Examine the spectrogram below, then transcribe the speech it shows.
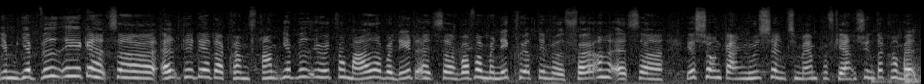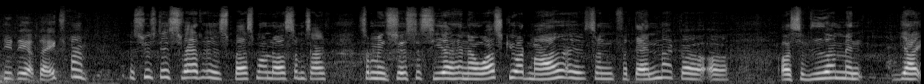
jamen, jeg ved ikke, altså, alt det der, der er kommet frem, jeg ved jo ikke, hvor meget og hvor lidt, altså, hvorfor man ikke hørte det noget før. Altså, jeg så engang en udsendelse med ham på fjernsyn, der kom alt det der, der er ikke frem. Jeg synes, det er et svært øh, spørgsmål også, som sagt, som min søster siger. Han har jo også gjort meget øh, sådan for Danmark og, og, og så videre, men jeg,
